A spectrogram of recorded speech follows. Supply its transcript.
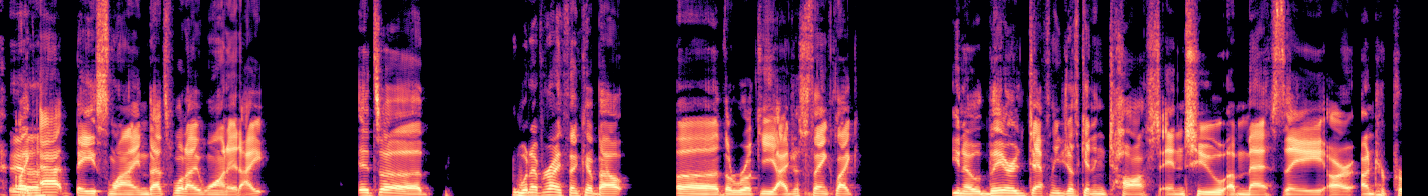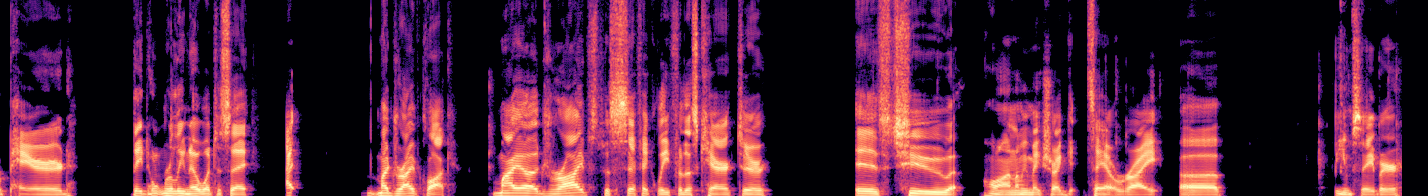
like at baseline that's what i wanted i it's a whenever i think about uh the rookie i just think like you know they're definitely just getting tossed into a mess they are underprepared they don't really know what to say i my drive clock my uh drive specifically for this character is to hold on let me make sure i get, say it right uh beam saber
